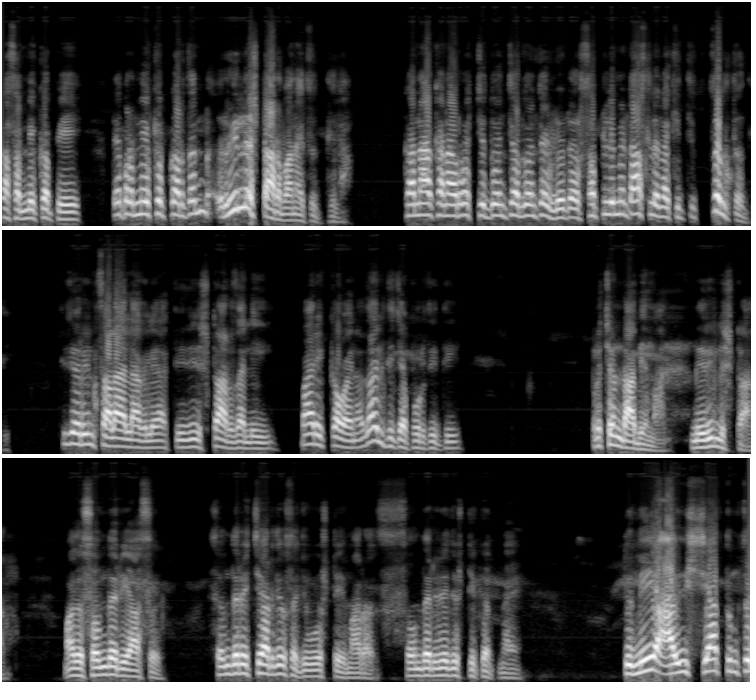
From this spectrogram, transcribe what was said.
कसा मेकअप आहे त्याप्रमाणे मेकअप करताना रील स्टार बनायचं तिला. कना कना रोजचे दोन चार दोन चार व्हिडिओ सप्लिमेंट असले ना की ती चलतं ती. तिच्या रील चालायला लागल्या तिची स्टार झाली बारीक कवायना झाली तिच्या पुरती ती. प्रचंड अभिमान मी रील स्टार माझं सौंदर्य असं. सौंदर्य चार दिवसाची गोष्ट आहे महाराज. सौंदर्य दिवस टिकत नाही. तुम्ही आयुष्यात तुमचं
